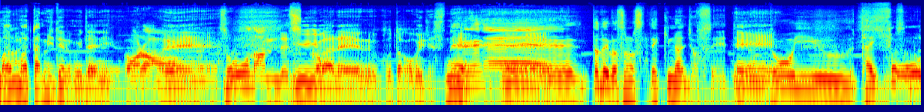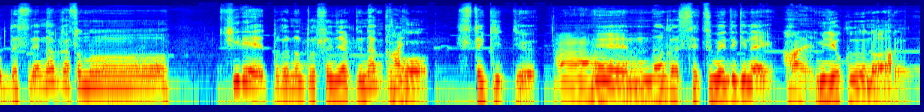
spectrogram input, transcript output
ままた見てるみたいに。あら、ええそうなんですか。言われることが多いですね。ええ例えばその素敵な女性っていうのはどういうタイプのそのそうですね。なんかその綺麗とかなんとかするんじゃなくて、なんかこう、素敵っていう、ええなんか説明できないはい魅力のある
